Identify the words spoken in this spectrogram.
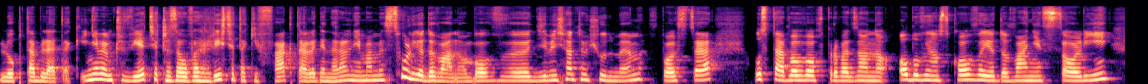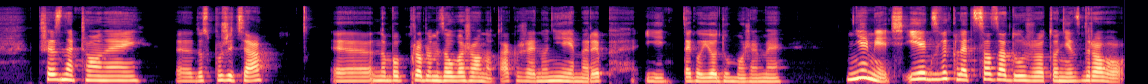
lub tabletek. I nie wiem, czy wiecie, czy zauważyliście taki fakt, ale generalnie mamy sól jodowaną, bo w 97 w Polsce ustawowo wprowadzono obowiązkowe jodowanie soli przeznaczonej e, do spożycia, e, no bo problem zauważono, tak, że no nie jemy ryb i tego jodu możemy nie mieć. I jak zwykle, co za dużo, to niezdrowo.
